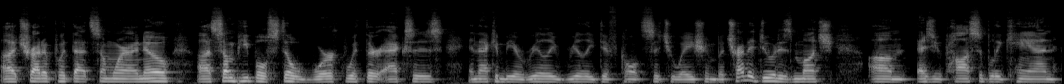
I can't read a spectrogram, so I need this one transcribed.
uh, try to put that somewhere. I know uh, some people still work with their exes, and that can be a really, really difficult situation, but try to do it as much um, as you possibly can,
